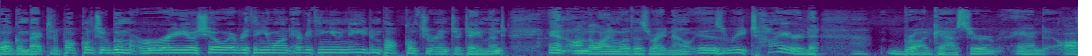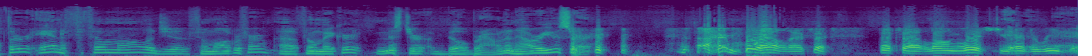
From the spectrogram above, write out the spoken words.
Welcome back to the Pop Culture Boom radio show. Everything you want, everything you need in pop culture entertainment. And on the line with us right now is retired broadcaster and author and filmographer, uh, filmmaker, Mr. Bill Brown. And how are you, sir? I'm well. That's a that's a long list you had to read there.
